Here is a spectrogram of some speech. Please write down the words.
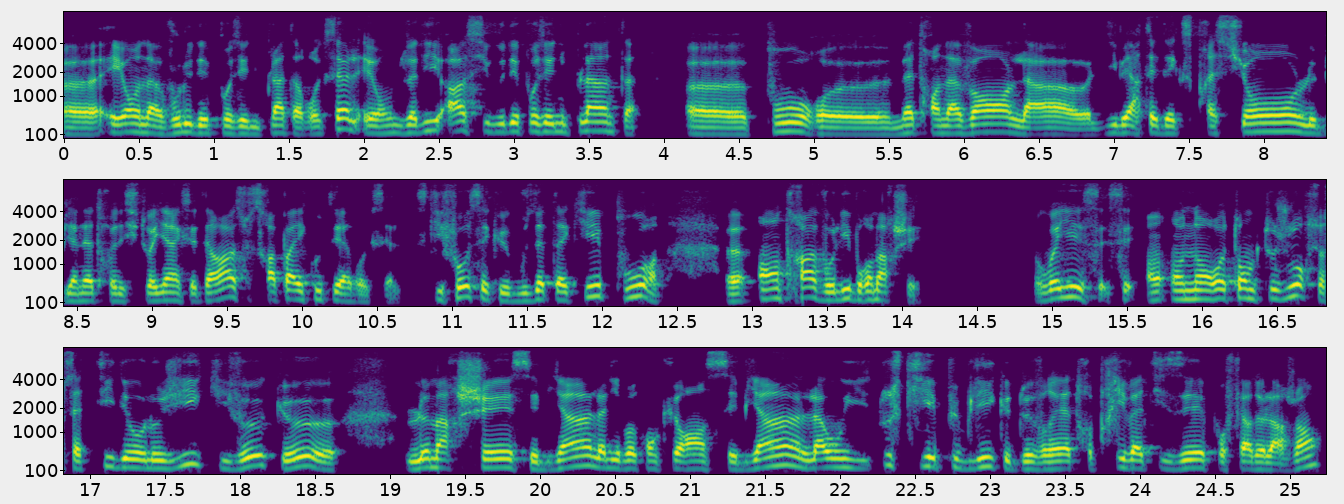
Euh, et on a voulu déposer une plainte à Bruxelles et on nous a dit ah si vous déposez une plainte pour mettre en avant la liberté d'expression, le bien-être des citoyens, etc., ce ne sera pas écouté à Bruxelles. Ce qu'il faut, c'est que vous attaquiez pour entrave au libre marché vous voyez, on, en retombe toujours sur cette idéologie qui veut que le marché c'est bien, la libre concurrence c'est bien, là où tout ce qui est public devrait être privatisé pour faire de l'argent.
